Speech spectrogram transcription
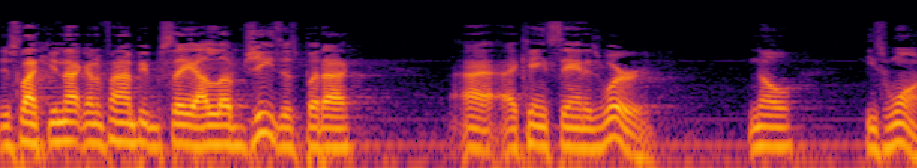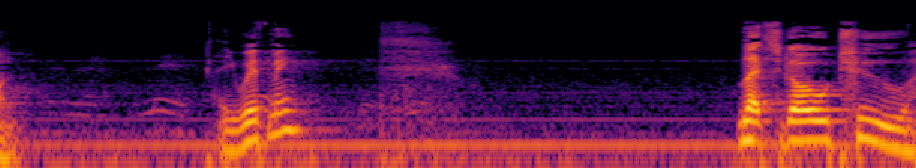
Just like you're not gonna find people say, I love Jesus, but I, I, I can't stand his word. No, He's one. Are you with me? Let's go to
